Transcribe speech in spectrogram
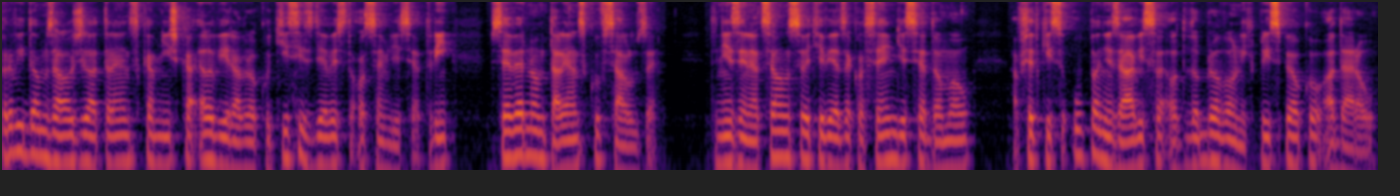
prvý dom založila talianská mníška Elvíra v roku 1983 v severnom Taliansku v Saluze. Dnes je na celom svete viac ako 70 domov a všetky sú úplne závislé od dobrovoľných príspevkov a darov.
